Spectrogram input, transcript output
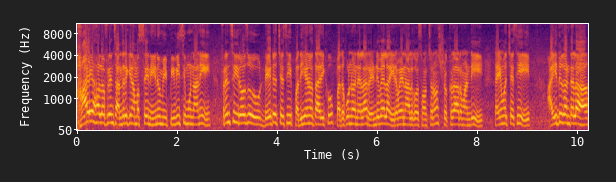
హాయ్ హలో ఫ్రెండ్స్ అందరికీ నమస్తే. నేను మీ పివిసి మున్నాని. ఫ్రెండ్స్ ఈరోజు డేట్ వచ్చేసి పదిహేనో తారీఖు పదకొండో నెల రెండు వేల ఇరవై నాలుగో సంవత్సరం శుక్రవారం అండి. టైం వచ్చేసి ఐదు గంటల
